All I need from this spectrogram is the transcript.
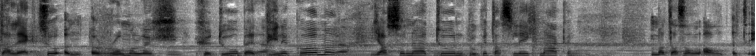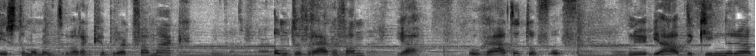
Dat lijkt zo een rommelig gedoe bij het binnenkomen. Jassen uitdoen, boekentas leegmaken. Maar dat is al, al het eerste moment waar ik gebruik van maak. Om te vragen van, ja, hoe gaat het? Of, of nu, ja, de kinderen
